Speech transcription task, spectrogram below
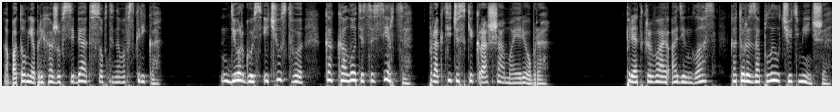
А потом я прихожу в себя от собственного вскрика. Дергаюсь и чувствую, как колотится сердце, практически кроша мои ребра. Приоткрываю один глаз, который заплыл чуть меньше.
